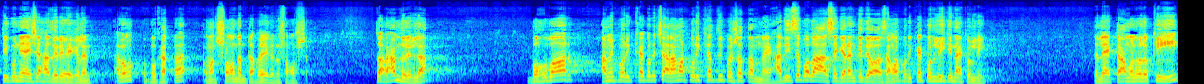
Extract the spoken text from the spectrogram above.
টিকুনি এসে হাজির হয়ে গেলেন এবং উপকারটা, আমার সমাধানটা হয়ে গেল সমস্যা। তো আলহামদুলিল্লাহ, বহুবার আমি পরীক্ষা করেছি আর আমার পরীক্ষা দুই পয়সাতাম নাই। হাদিসে বলা আছে গ্যারান্টি দেওয়া আছে। আমার পরীক্ষা করলি কি না করলি? তাহলে একটা আমল হলো কি?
